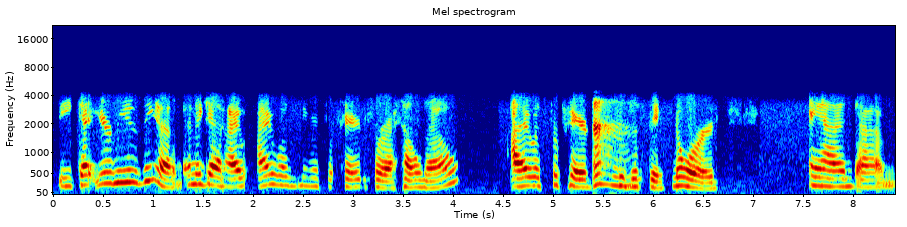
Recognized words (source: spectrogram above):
speak at your museum. And again, I, I wasn't even prepared for a hell no. I was prepared Uh-huh. to just be ignored. And um,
